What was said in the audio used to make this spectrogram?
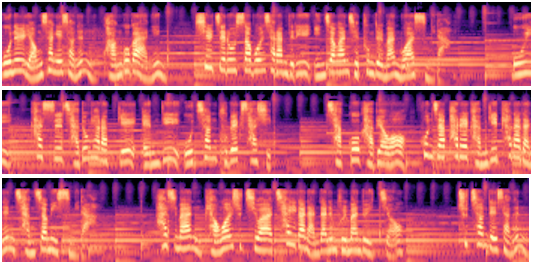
오늘 영상에서는 광고가 아닌 실제로 써본 사람들이 인정한 제품들만 모았습니다. 5위 카스 자동 혈압계 MD 5940 작고 가벼워 혼자 팔에 감기 편하다는 장점이 있습니다. 하지만 병원 수치와 차이가 난다는 불만도 있죠. 추천 대상은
